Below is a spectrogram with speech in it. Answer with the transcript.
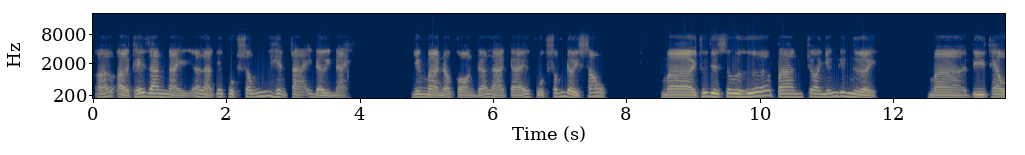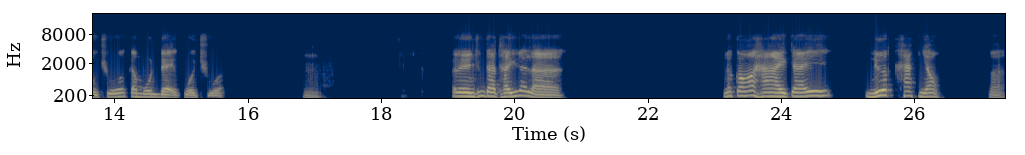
ở, ở thế gian này đó là cái cuộc sống hiện tại đời này nhưng mà nó còn đó là cái cuộc sống đời sau mà Chúa Giêsu hứa ban cho những cái người mà đi theo Chúa các môn đệ của Chúa. Ừ. Cho Nên chúng ta thấy đó là nó có hai cái nước khác nhau Đó.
